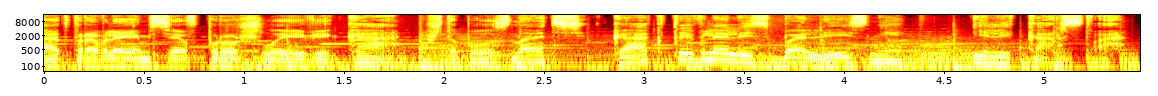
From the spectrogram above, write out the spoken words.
Отправляемся в прошлые века, чтобы узнать, как появлялись болезни и лекарства –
